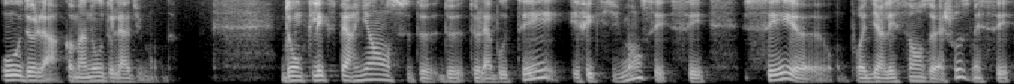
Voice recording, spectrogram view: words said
au-delà, comme un au-delà du monde. Donc l'expérience de, de, la beauté, effectivement, c'est, euh, on pourrait dire l'essence de la chose, mais c'est,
